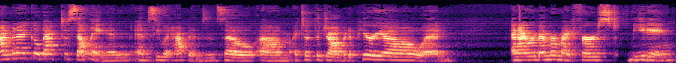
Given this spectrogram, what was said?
I'm gonna go back to selling and and see what happens. And so um, I took the job at Aperio and and I remember my first meeting.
